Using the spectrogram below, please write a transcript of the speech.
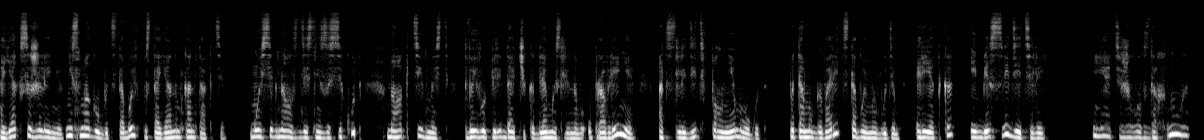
А я, к сожалению, не смогу быть с тобой в постоянном контакте. Мой сигнал здесь не засекут, но активность твоего передатчика для мысленного управления отследить вполне могут. Потому говорить с тобой мы будем редко и без свидетелей. Я тяжело вздохнула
